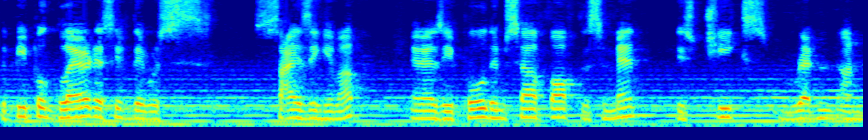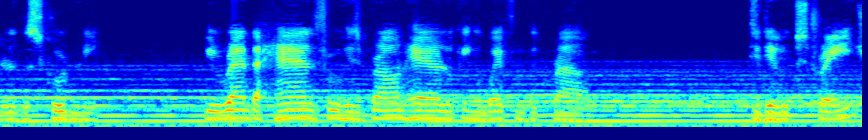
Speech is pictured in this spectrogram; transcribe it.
The people glared as if they were sizing him up, and as he pulled himself off the cement, his cheeks reddened under the scrutiny. He ran a hand through his brown hair, looking away from the crowd. Did he look strange?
